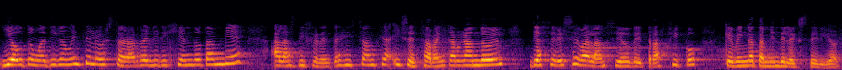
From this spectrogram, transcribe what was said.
y automáticamente lo estará redirigiendo también a las diferentes instancias y se estará encargando él de hacer ese balanceo de tráfico que venga también del exterior.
